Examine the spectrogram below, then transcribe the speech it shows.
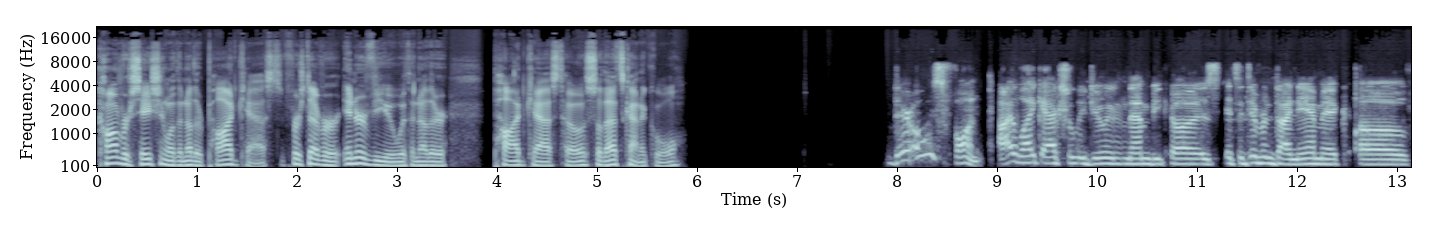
conversation with another podcast, first ever interview with another podcast host. So that's kind of cool. They're always fun. I like actually doing them because it's a different dynamic of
